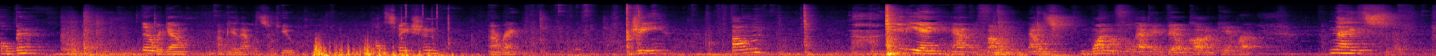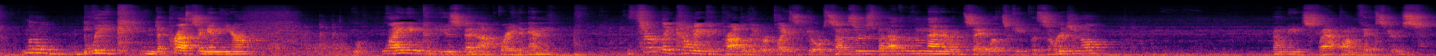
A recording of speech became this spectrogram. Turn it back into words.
Open? There we go. Okay, that was cute. Whole station. All right. G. Phone. EDA Apple phone. That was wonderful, epic fail caught on camera. Nice. Little bleak and depressing in here. Lighting could use an upgrade, and certainly Kone could probably replace door sensors, but other than that, I would say let's keep this original. No need to slap-on fixtures.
